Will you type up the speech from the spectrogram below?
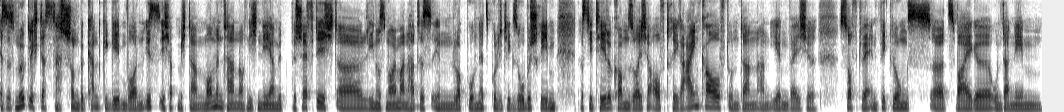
Es ist möglich, dass das schon bekannt gegeben worden ist. Ich habe mich da momentan noch nicht näher mit beschäftigt. Äh, Linus Neumann hat es in Logbuch Netzpolitik so beschrieben, dass die Telekom solche Aufträge einkauft und dann an irgendwelche Softwareentwicklungszweige, Unternehmen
